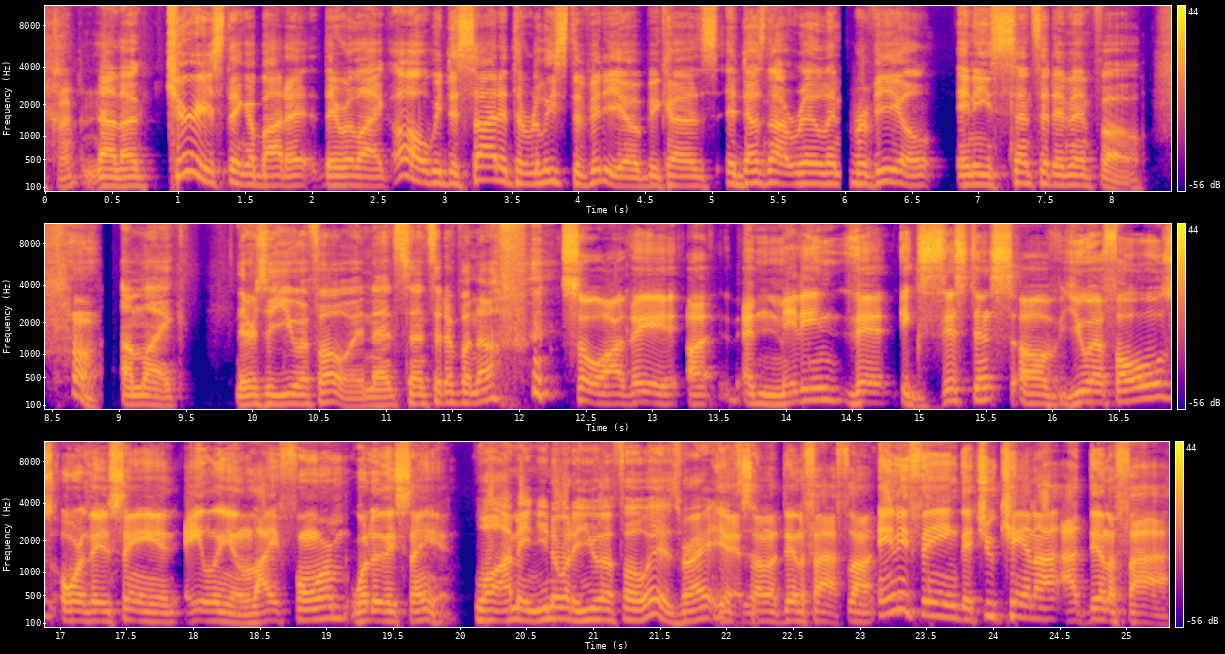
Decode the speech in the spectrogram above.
Okay. Now, the curious thing about it, they were like, oh, we decided to release the video because it does not really reveal any sensitive info. Huh. I'm like, there's a UFO and that's sensitive enough. so are they uh, admitting the existence of UFOs or are they saying alien life form? What are they saying? Well, I mean, you know what a UFO is, right? Yes, unidentified flying. Anything that you cannot identify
